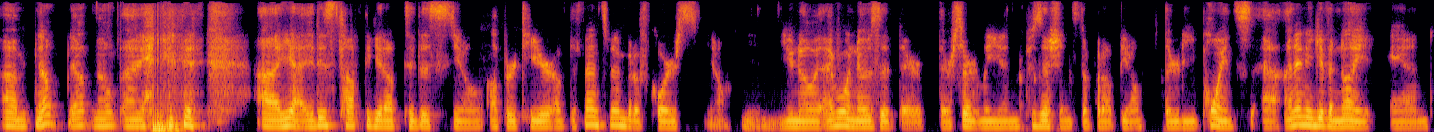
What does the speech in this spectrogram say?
Um, no, no, no. I, uh, yeah, it is tough to get up to this, you know, upper tier of defensemen, but of course, you know, you know, everyone knows that they're they're certainly in positions to put up, you know, 30 points uh, on any given night, and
